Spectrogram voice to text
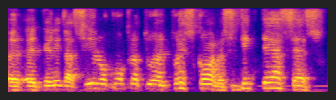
é, é, delegacia, não compra a tua, a tua escola. Você tem que ter acesso.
